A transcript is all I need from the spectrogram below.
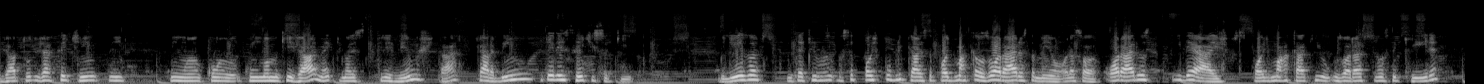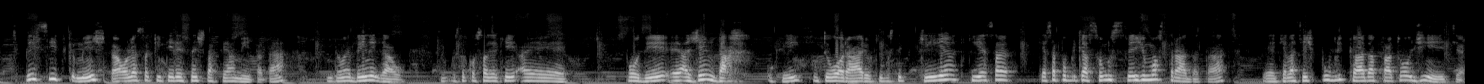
já tudo já feitinho com, com, com, com o nome aqui já, né? Que nós escrevemos, tá? Cara, bem interessante isso aqui beleza? Então aqui você pode publicar, você pode marcar os horários também, ó. olha só, horários ideais, você pode marcar aqui os horários que você queira, especificamente, tá? Olha só que interessante da ferramenta, tá? Então é bem legal, você consegue aqui é, poder é, agendar, ok? O teu horário que você queira que essa, que essa publicação seja mostrada, tá? É, que ela seja publicada para a tua audiência,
